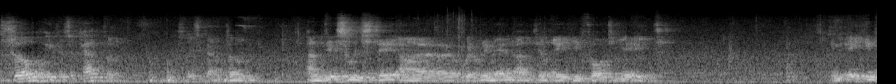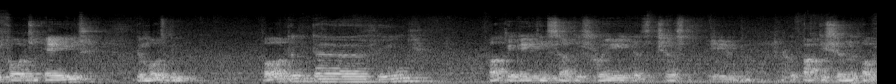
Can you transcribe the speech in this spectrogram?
So it is a canton, Swiss canton, and this will stay, uh, will remain until 1848. In 1848, the most important uh, thing, okay, 1833 is just the partition of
